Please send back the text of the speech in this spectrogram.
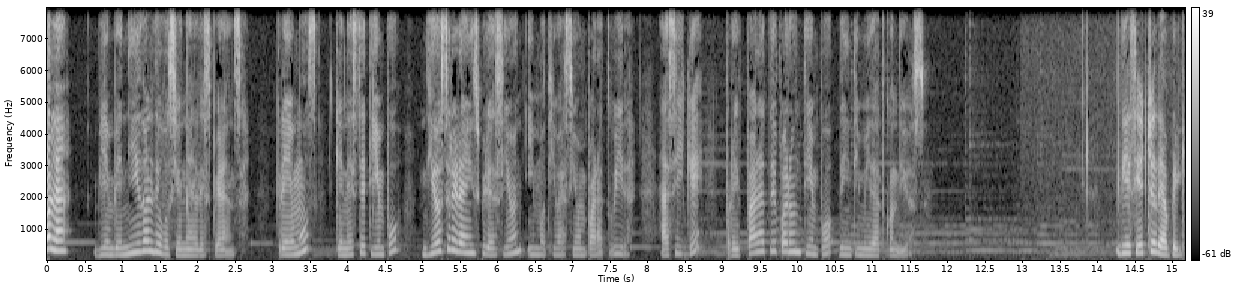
Hola, bienvenido al devocional de esperanza. Creemos que en este tiempo Dios traerá inspiración y motivación para tu vida, así que prepárate para un tiempo de intimidad con Dios. 18 de abril.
